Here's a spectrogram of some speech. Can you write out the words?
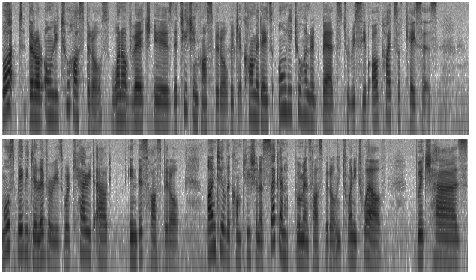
But there are only two hospitals, one of which is the teaching hospital, which accommodates only 200 beds to receive all types of cases. Most baby deliveries were carried out in this hospital until the completion of second women's hospital in 2012 which has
